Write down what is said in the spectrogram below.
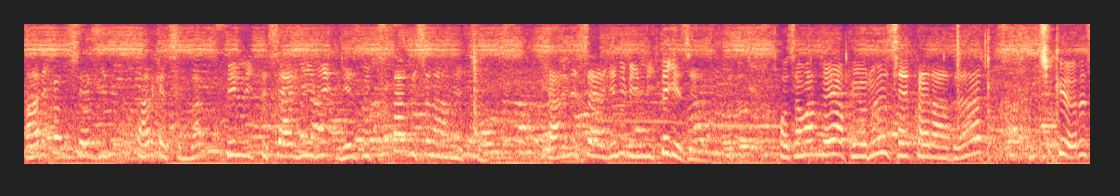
Harika bir serginin arkasında birlikte sergiyi bir gezmek ister misin Ahmetciğim? Kendi sergini birlikte gezelim. O zaman ne yapıyoruz? Hep beraber çıkıyoruz.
